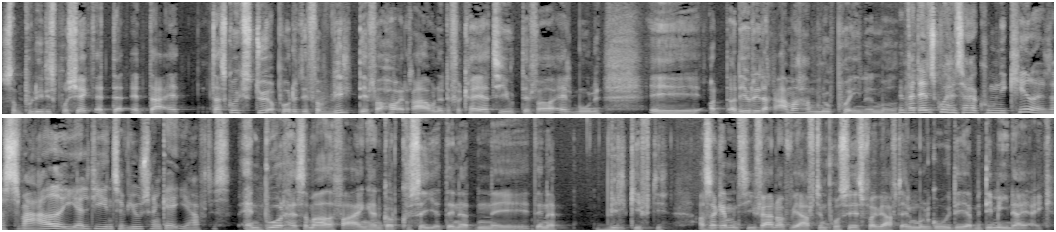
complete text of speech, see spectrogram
som politisk projekt, at der, at der er der er sgu ikke styr på det. Det er for vildt, det er for højt ravende, det er for kreativt, det er for alt muligt. Øh, og, og det er jo det, der rammer ham nu på en eller anden måde. Men hvordan skulle han så have kommunikeret eller svaret i alle de interviews, han gav i aftes? Han burde have så meget erfaring, han godt kunne se, at den er, den, øh, den er vildt giftig. Og så kan man sige, fair nok, vi har haft en proces, for vi har haft alle mulige gode idéer, men det mener jeg ikke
